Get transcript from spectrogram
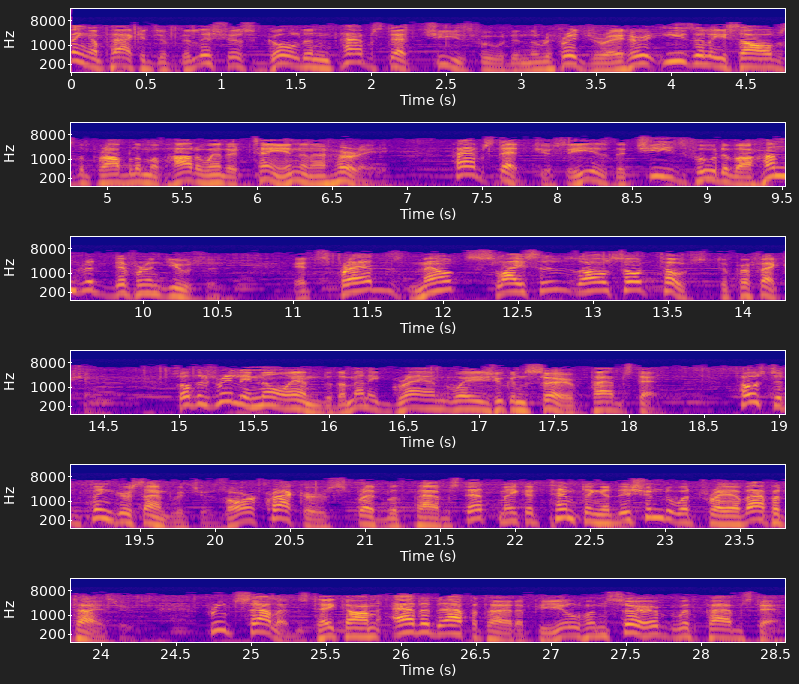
Having a package of delicious golden Pabst-ett cheese food in the refrigerator easily solves the problem of how to entertain in a hurry. Pabst-ett, you see, is the cheese food of a hundred different uses. It spreads, melts, slices, also toasts to perfection. So there's really no end to the many grand ways you can serve Pabst-ett. Toasted finger sandwiches or crackers spread with Pabst-ett make a tempting addition to a tray of appetizers. Fruit salads take on added appetite appeal when served with Pabst-ett.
